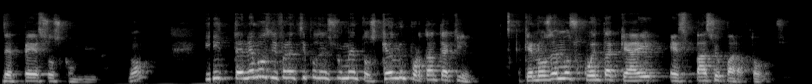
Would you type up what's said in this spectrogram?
de pesos con Viva, ¿no? Y tenemos diferentes tipos de instrumentos. ¿Qué es lo importante aquí? Que nos demos cuenta que hay espacio para todos.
